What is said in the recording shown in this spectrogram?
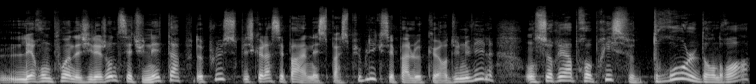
les ronds-points des Gilets jaunes, c'est une étape de plus, puisque là, c'est pas un espace public, c'est pas le cœur d'une ville. On se réapproprie ce drôle d'endroit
